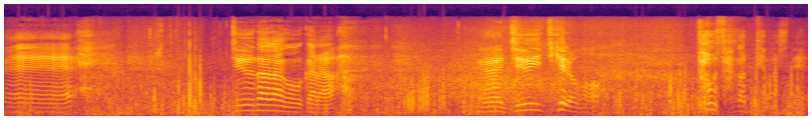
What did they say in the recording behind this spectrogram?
えー、17号から、えー、11キロも遠ざかってまして。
